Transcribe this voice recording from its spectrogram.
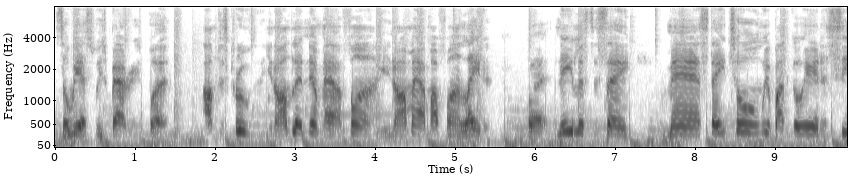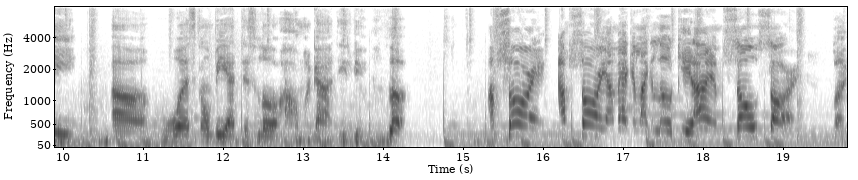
so we had switched batteries. But I'm just cruising. You know, I'm letting them have fun. You know, I'm gonna have my fun later. But needless to say, man, stay tuned. We're about to go ahead and see uh, what's gonna be at this little. Oh my God, these views. Look, I'm sorry. I'm sorry. I'm acting like a little kid. I am so sorry. But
